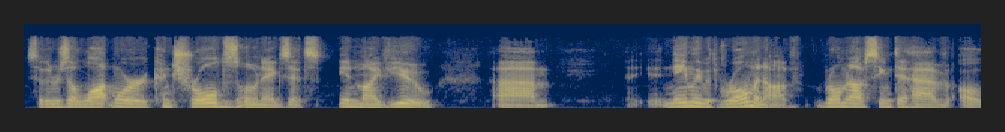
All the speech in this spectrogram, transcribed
So there was a lot more controlled zone exits, in my view. Um, namely with Romanov. Romanov seemed to have a,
